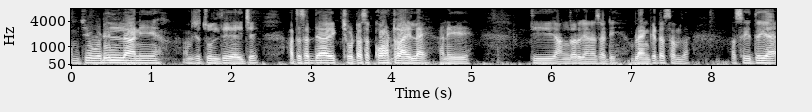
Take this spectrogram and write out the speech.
आमचे वडील आणि आमचे चुलते यायचे. आता सध्या एक छोटासा कॉट राहिला आहे आणि ती अंगावर घेण्यासाठी ब्लँकेटच समजा. असं इथं या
